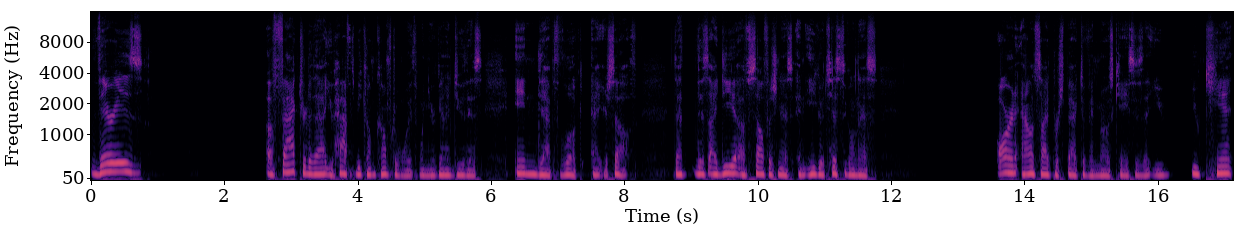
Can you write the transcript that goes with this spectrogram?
there is a factor to that you have to become comfortable with when you're going to do this in-depth look at yourself. That this idea of selfishness and egotisticalness are an outside perspective in most cases that you you can't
